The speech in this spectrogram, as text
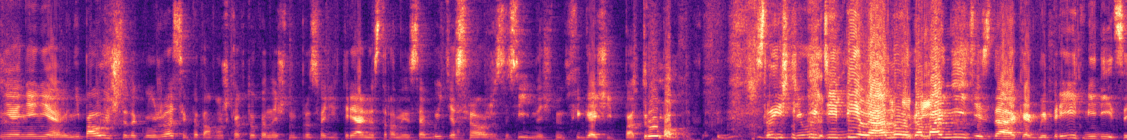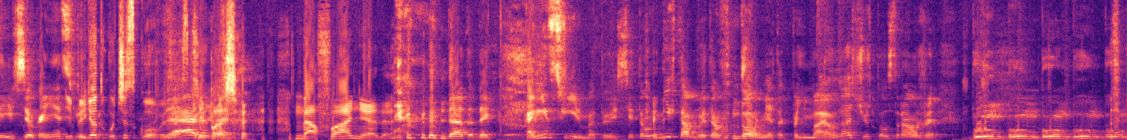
Не-не-не, не получится такой ужастик, потому что как только начнут происходить реально странные события, сразу же соседи начнут фигачить по трупам. Слышите, вы дебилы, а ну гомонитесь, да, как бы, приедет милиция, и все, конец И придет участковый. Да, Типа на фане, да? Да-да-да, конец фильма, то есть это у них там это в норме, я так понимаю, а у нас что сразу же бум-бум-бум-бум-бум.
